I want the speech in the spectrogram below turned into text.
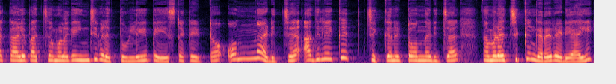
തക്കാളി പച്ചമുളക് ഇഞ്ചി വെളുത്തുള്ളി പേസ്റ്റൊക്കെ ഇട്ടോ ഒന്നടിച്ച് അതിലേക്ക് ചിക്കൻ ഇട്ടോ ഒന്നടിച്ചാൽ നമ്മുടെ ചിക്കൻ കറി റെഡിയായി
